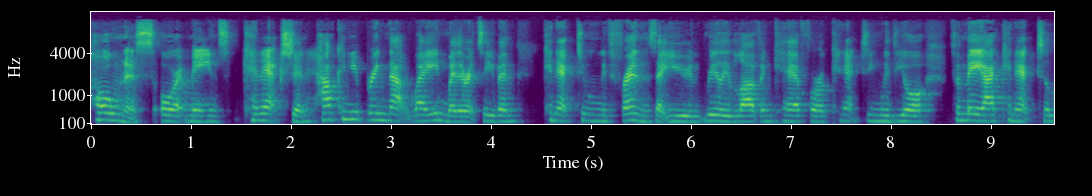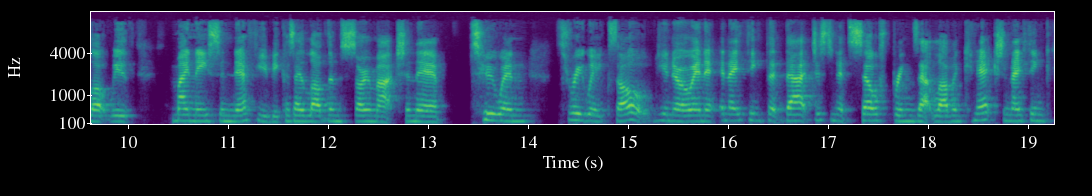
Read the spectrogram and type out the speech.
wholeness or it means connection. How can you bring that way? In whether it's even connecting with friends that you really love and care for or connecting with your for me i connect a lot with my niece and nephew because i love them so much and they're two and three weeks old you know and and i think that that just in itself brings that love and connection. I think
